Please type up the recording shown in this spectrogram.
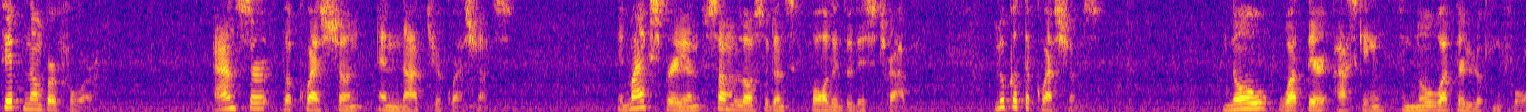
Tip number four answer the question and not your questions. In my experience, some law students fall into this trap. Look at the questions know what they're asking and know what they're looking for.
